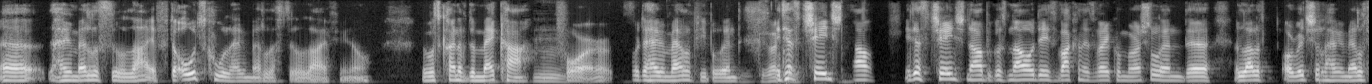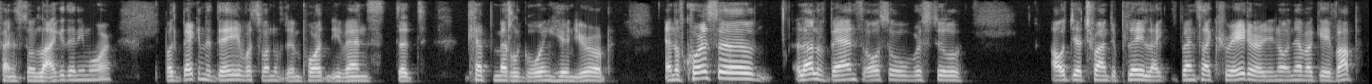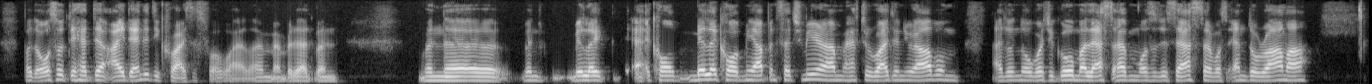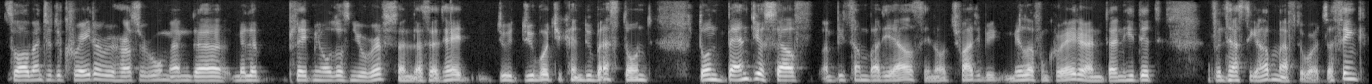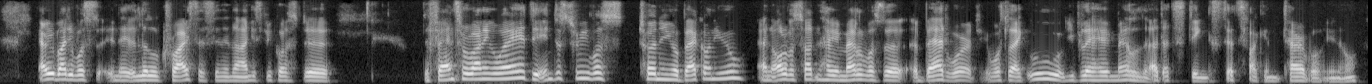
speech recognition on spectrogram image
uh, heavy metal is still alive. The old school heavy metal is still alive. You know, it was kind of the mecca mm. for for the heavy metal people, and exactly. it has changed now it has changed now because nowadays Wacken is very commercial and uh, a lot of original heavy metal fans don't like it anymore. But back in the day, it was one of the important events that kept metal going here in Europe. And of course, uh, a lot of bands also were still out there trying to play, like bands like Kreator, you know, never gave up, but also they had their identity crisis for a while. I remember that when when uh, when Mille uh, called Mille called me up and said, "Schmier, I have to write a new album. I don't know where to go. My last album was a disaster. It was Endorama." So I went to the Kreator rehearsal room and uh, Mille played me all those new riffs and I said, Hey, do do what you can do best. Don't don't bend yourself and be somebody else, you know, try to be Mille from Kreator." and then he did a fantastic album afterwards. I think everybody was in a little crisis in the nineties because the the fans were running away, the industry was turning your back on you, and all of a sudden heavy metal was a, a bad word. It was like, ooh, you play heavy metal, that, that stinks. That's fucking terrible, you know.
